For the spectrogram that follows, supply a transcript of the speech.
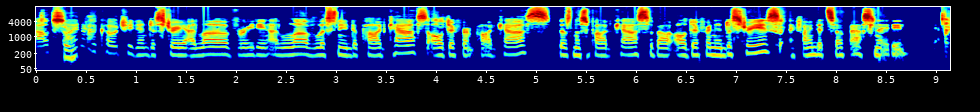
outside so, of the coaching industry, I love reading. I love listening to podcasts, all different podcasts, business podcasts about all different industries. I find it so fascinating. Yeah,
